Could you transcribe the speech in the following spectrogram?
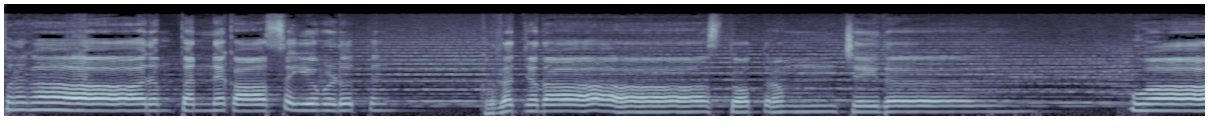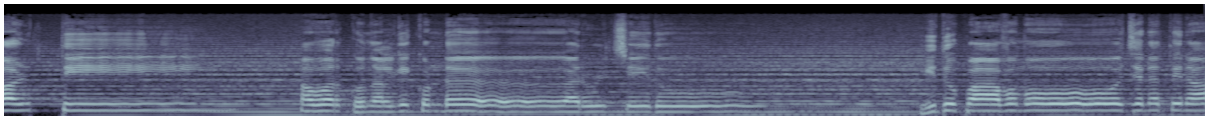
അപ്രകാരം തന്നെ കാസയുമെടുത്ത് കൃതജ്ഞതാ സ്തോത്രം ചെയ്ത് വാഴ്ത്തി അവർക്കു നൽകിക്കൊണ്ട് അരുൾ ചെയ്തു. ഇതു പാവമോചനത്തിനാ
